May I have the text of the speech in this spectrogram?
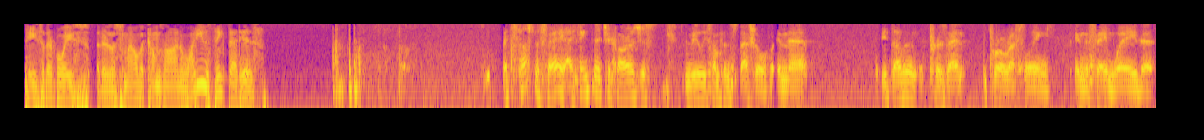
pace of their voice there's a smile that comes on why do you think that is It's tough to say. I think that Chikara is just really something special in that it doesn't present pro wrestling in the same way that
